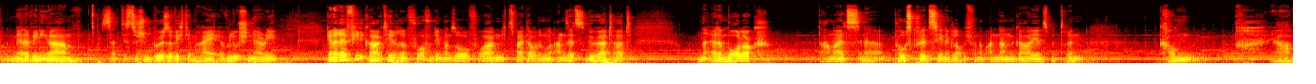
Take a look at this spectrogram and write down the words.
von einem mehr oder weniger sadistischen Bösewicht, dem High Evolutionary. Generell viele Charaktere drin vor, von denen man so vorher nichts weiter oder nur in Ansätzen gehört hat. Adam Warlock damals in der Post-Credit-Szene, glaube ich, von einem anderen Guardians mit drin. Kaum, ja,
